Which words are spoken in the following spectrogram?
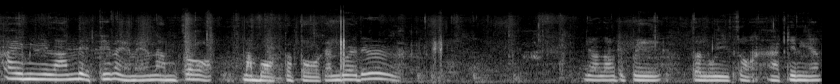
ใครมีร้านเด็ดที่ไหนแนะนำก็มาบอกต่อๆกันด้วยเด้อ เดี๋ยวเราจะไปตะลุยส่อหากินครับ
